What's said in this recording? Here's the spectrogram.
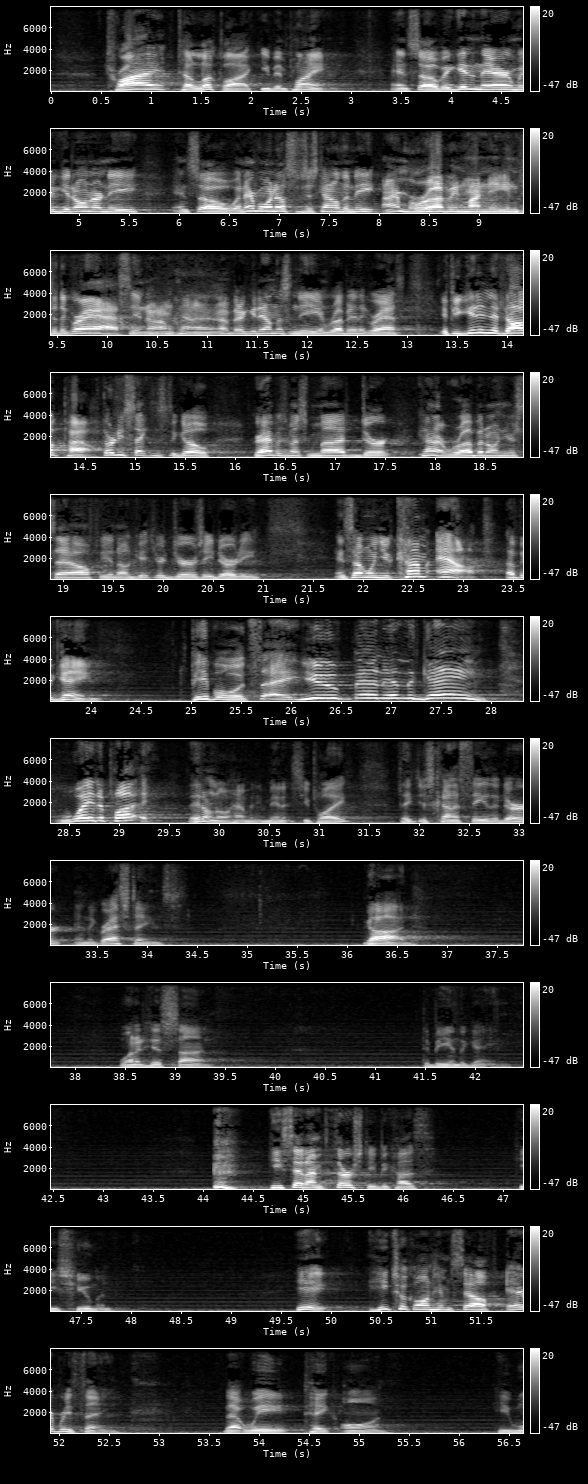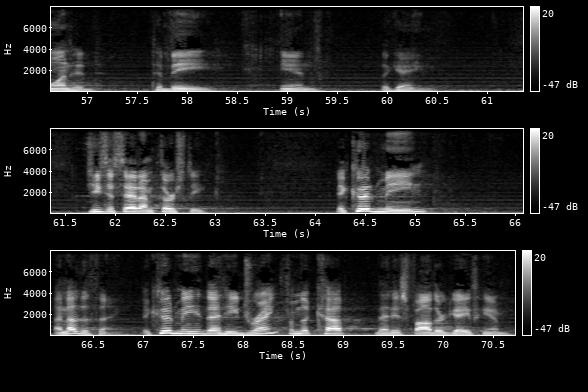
try to look like you've been playing. And so we get in there and we get on our knee And so when everyone else is just kind of on the knee, I'm rubbing my knee into the grass. You know, I'm kind of, I better get down this knee and rub it in the grass. If you get in the dog pile, 30 seconds to go, grab as much mud, dirt, kind of rub it on yourself, you know, get your jersey dirty. And so when you come out of the game, people would say, You've been in the game. Way to play. They don't know how many minutes you played. They just kind of see the dirt and the grass stains. God wanted his son to be in the game. he said, I'm thirsty because he's human. He, he took on himself everything that we take on. He wanted to be in the game. Jesus said, I'm thirsty. It could mean another thing. It could mean that he drank from the cup that his father gave him.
